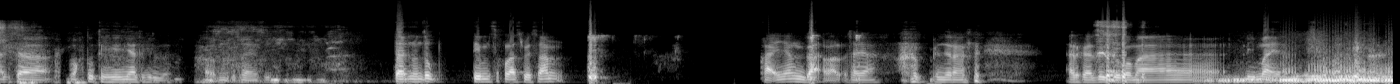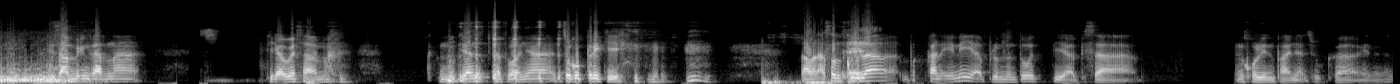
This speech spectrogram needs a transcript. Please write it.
ada waktu dinginnya gitu loh, kalau menurut saya sih. Dan untuk tim sekelas West Ham kayaknya enggak kalau saya. Penyerang. Harga 7,5 ya. Di samping karena dia sama. Kemudian jadwalnya cukup tricky. Lawan Aston Villa pekan ini ya belum tentu dia bisa ngegolin banyak juga gitu kan.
